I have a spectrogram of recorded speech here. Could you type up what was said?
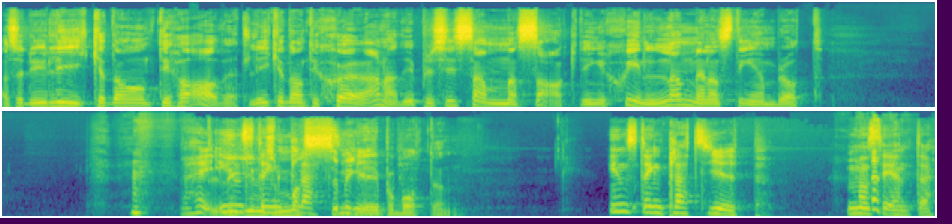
Alltså det är ju likadant i havet, likadant i sjöarna. Det är precis samma sak. Det är ingen skillnad mellan stenbrott. Det ligger liksom massor med grejer på botten. Instängd plats djup. Man ser inte.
